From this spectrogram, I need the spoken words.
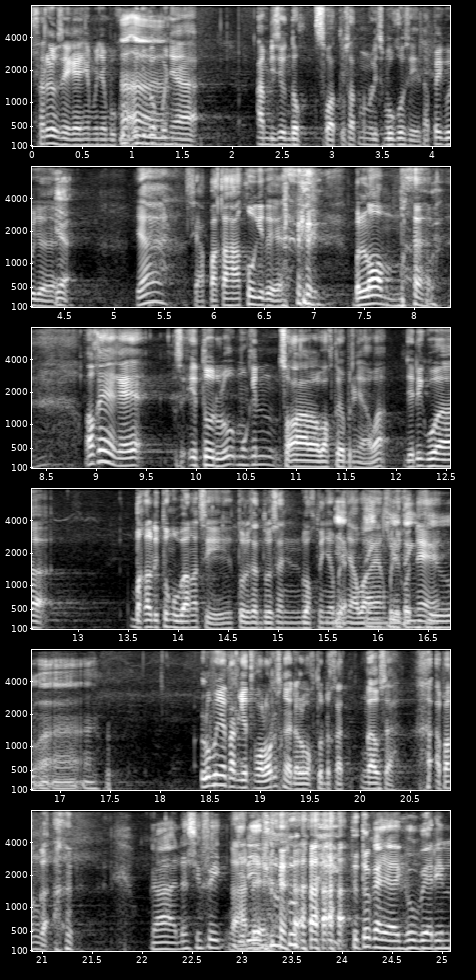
seru sih kayaknya punya buku. Gue juga punya ambisi untuk suatu saat menulis buku sih. Tapi gue juga Ya. ya siapakah aku gitu ya. Belum. Oke kayak itu dulu mungkin soal waktu bernyawa. Jadi gue bakal ditunggu banget sih tulisan-tulisan waktunya Ya, bernyawa yang you, berikutnya. Thank ya. you. Uh, uh, uh. Lu punya target followers gak dalam waktu dekat? Nggak usah. Apa enggak? Gak ada sih Fik. Nggak Jadi ada ya? itu, itu tuh kayak gue biarin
